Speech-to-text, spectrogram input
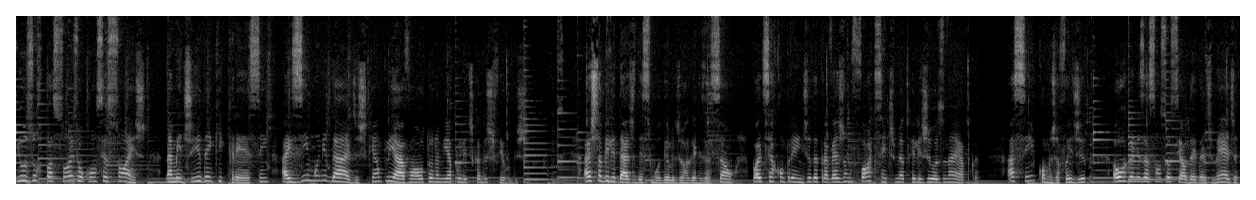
e usurpações ou concessões, na medida em que crescem as imunidades que ampliavam a autonomia política dos feudos. A estabilidade desse modelo de organização pode ser compreendida através de um forte sentimento religioso na época. Assim, como já foi dito, a organização social da Idade Média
